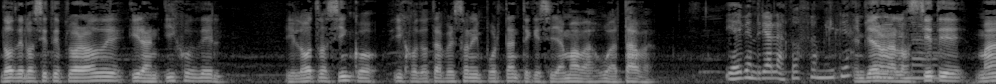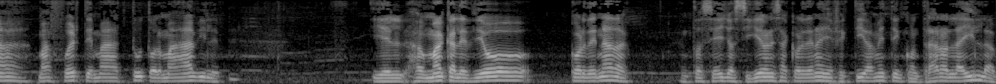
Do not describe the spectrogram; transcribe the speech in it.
Dos de los siete exploradores eran hijos de él. Y los otros cinco, hijos de otra persona importante que se llamaba Huataba. ¿Y ahí vendrían las dos familias? Enviaron a los siete más, más fuertes, más astutos, más hábiles. Y el Jaumaca les dio coordenadas. Entonces ellos siguieron esas coordenadas y efectivamente encontraron la isla.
